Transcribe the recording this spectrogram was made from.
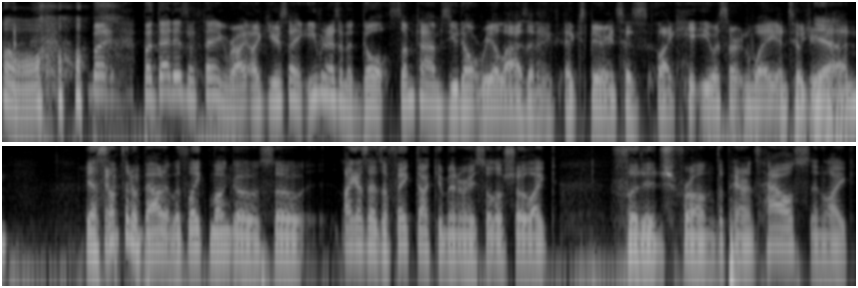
oh, but but that is a thing, right? Like you're saying, even as an adult, sometimes you don't realize that an experience has like hit you a certain way until you're Yeah. done. Yeah, something about it with Lake Mungo. So, like I said, it's a fake documentary. So they'll show like footage from the parents' house, and like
